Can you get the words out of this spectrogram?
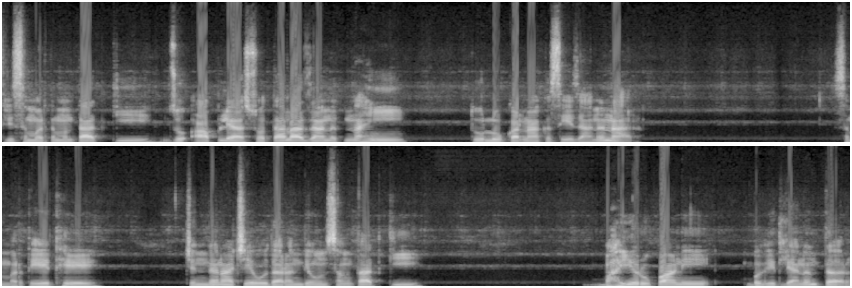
श्री समर्थ म्हणतात की जो आपल्या स्वतःला जाणत नाही तो लोकांना कसे जाणणार? समर्थ येथे चंदनाचे उदाहरण देऊन सांगतात की बाह्यरूपाने बघितल्यानंतर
